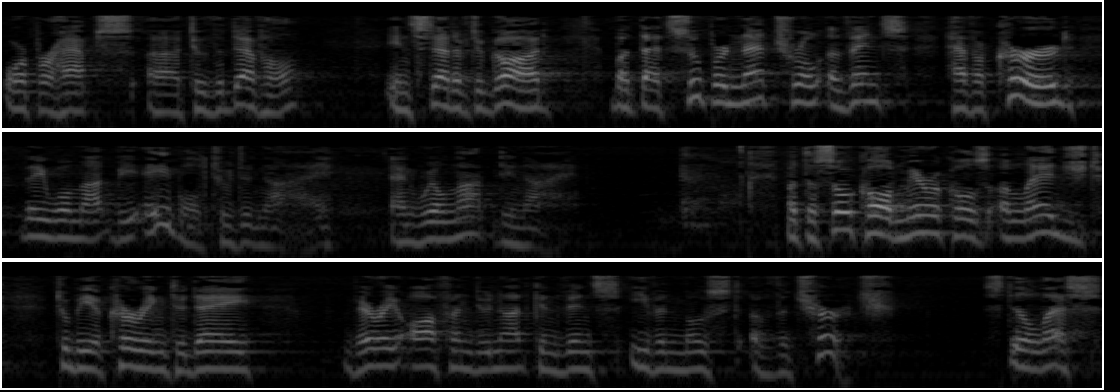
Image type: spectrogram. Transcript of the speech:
or perhaps uh, to the devil instead of to God, but that supernatural events have occurred, they will not be able to deny and will not deny. But the so called miracles alleged to be occurring today very often do not convince even most of the church, still less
